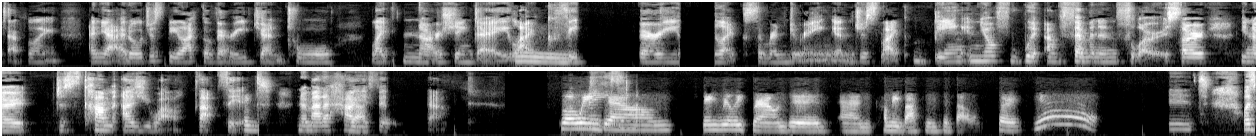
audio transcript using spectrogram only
definitely. And yeah, it'll just be like a very gentle, like nourishing day, like mm. very like surrendering and just like being in your um, feminine flow. So, you know, just come as you are. That's it. No matter how yeah. you feel. Yeah. Slowing Amazing. down, being really grounded and coming back into balance. So, yeah. It was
